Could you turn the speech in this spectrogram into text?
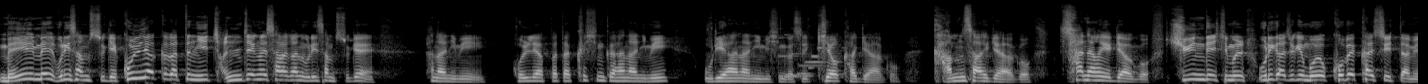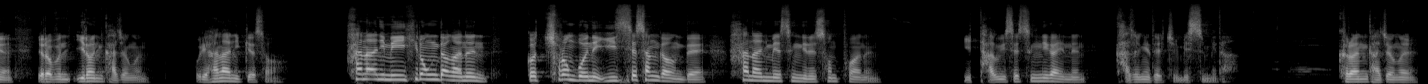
매일매일 우리 삶 속에 골리앗과 같은 이 전쟁을 살아가는 우리 삶 속에 하나님이 골리앗보다 크신 그 하나님이 우리 하나님이신 것을 기억하게 하고 감사하게 하고 찬양하게 하고 주인 되심을 우리 가족이 모여 고백할 수 있다면 여러분 이런 가정은 우리 하나님께서 하나님이 희롱당하는 것처럼 보이는 이 세상 가운데 하나님의 승리를 선포하는 이 다윗의 승리가 있는 가정이 될 줄 믿습니다. 그런 가정을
